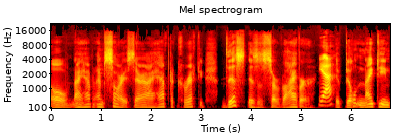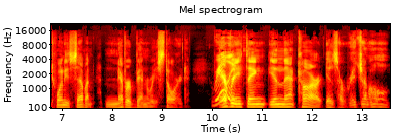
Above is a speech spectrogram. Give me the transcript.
Oh, I have. I'm sorry, Sarah. I have to correct you. This is a survivor. Yeah. It built in 1927, never been restored. Really? Everything in that car is original.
